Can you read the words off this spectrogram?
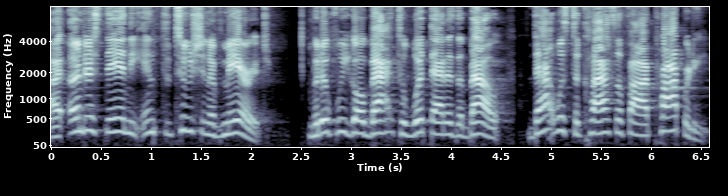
I understand the institution of marriage, but if we go back to what that is about, that was to classify property.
